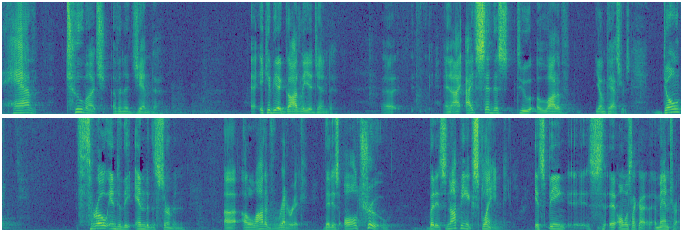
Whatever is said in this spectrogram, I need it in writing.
have too much of an agenda, uh, it could be a godly agenda. Uh, and I, I've said this to a lot of young pastors. Don't throw into the end of the sermon uh, a lot of rhetoric that is all true, but it's not being explained. It's being uh, almost like a, a, mantra.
